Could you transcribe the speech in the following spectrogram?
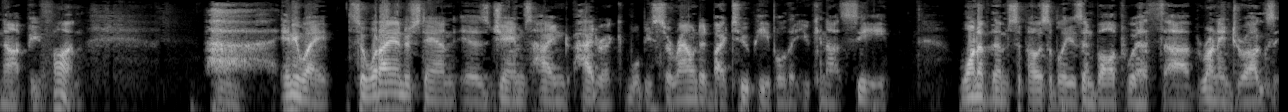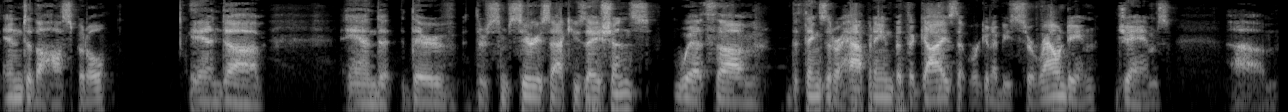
not be fun. anyway, so what I understand is James Hydrick will be surrounded by two people that you cannot see. One of them supposedly is involved with uh, running drugs into the hospital, and uh, and there there's some serious accusations with um, the things that are happening. But the guys that were going to be surrounding James, um,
